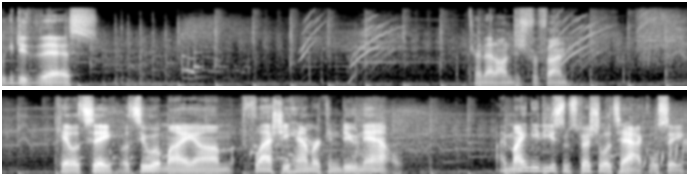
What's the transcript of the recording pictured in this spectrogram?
We could do this. Turn that on just for fun. Okay, let's see. Let's see what my um, flashy hammer can do now. I might need to use some special attack. We'll see.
